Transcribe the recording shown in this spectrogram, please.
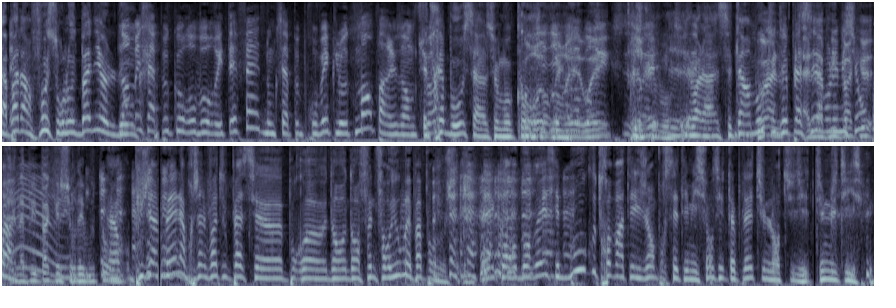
t'as pas d'infos sur l'autre bagnole. Non, mais ça peut corroborer tes faits. Donc, ça peut prouver que l'autre ment, par exemple. c'est très beau, ça, ce mot Corroborer, corroborer. Corroborer, ouais, excusez-moi. très beau. Et Voilà, c'était un mot Ouais, que tu devais placer elle avant l'émission ou pas Elle n'appuie pas que sur des boutons. Alors, plus jamais, la prochaine fois, tu te places euh, pour, euh, dans, dans Fun for You, mais pas pour nous. Corroborer, c'est beaucoup trop intelligent pour cette émission. S'il te plaît, tu ne l'utilises tu ne l'utilises plus.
